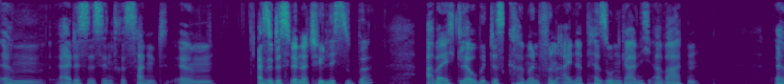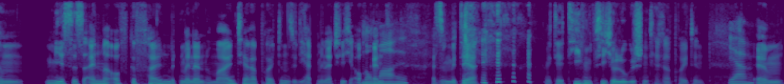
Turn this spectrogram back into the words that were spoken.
ähm, ja, das ist interessant. Ähm, also das wäre natürlich super, aber ich glaube, das kann man von einer Person gar nicht erwarten. Ähm, mir ist es einmal aufgefallen mit meiner normalen Therapeutin, so die hat mir natürlich auch ganz, Normal. also mit der mit der tiefen psychologischen Therapeutin, Ja. ähm,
